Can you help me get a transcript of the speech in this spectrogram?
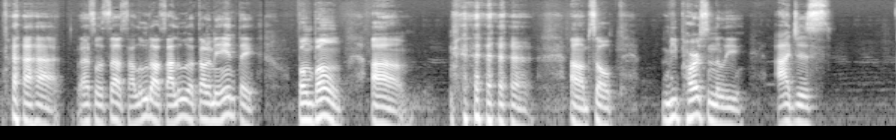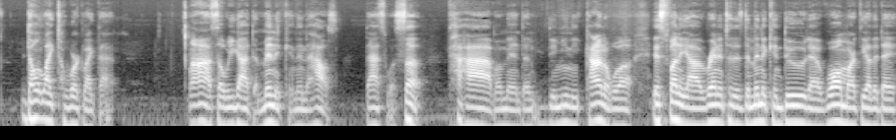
That's what's up. Saludos, saludos, todo mi gente. Boom, boom. Um, um, so me personally, I just don't like to work like that. Ah, so we got Dominican in the house. That's what's up. Haha, my man, the Dominicano. Uh, it's funny. I ran into this Dominican dude at Walmart the other day.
